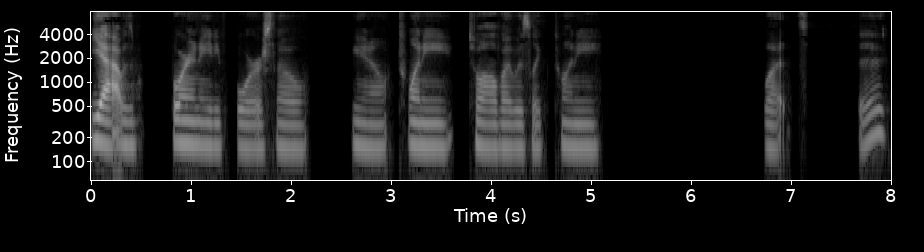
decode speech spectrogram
yeah, I was born in 84. So, you know, 2012, I was like 20, what, six,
